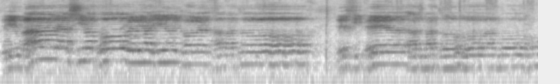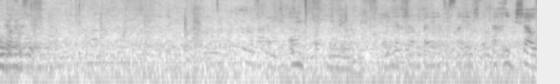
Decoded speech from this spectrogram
וירבע להשיב אפו ולא יאיר כל חמתו, וכיפר אדמתו עמו. shelter.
